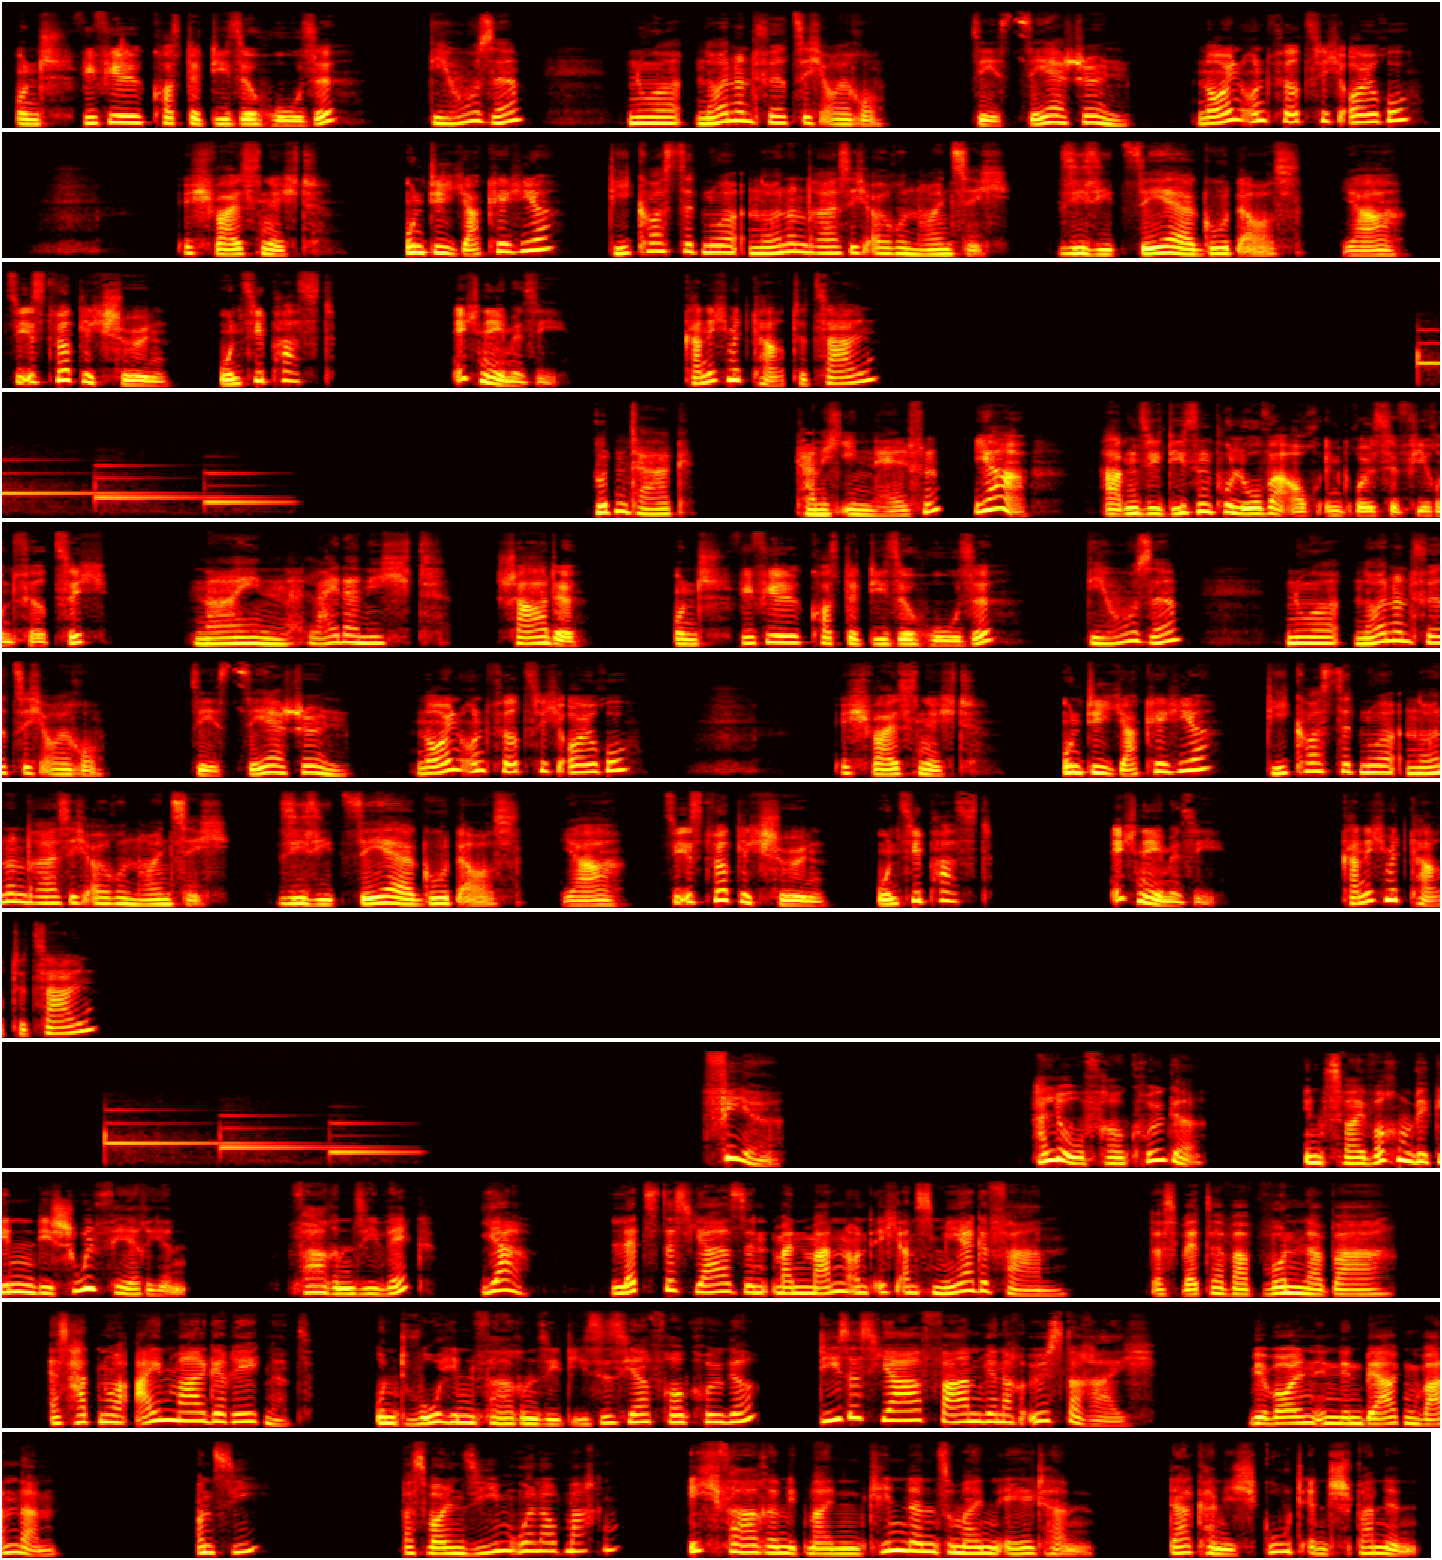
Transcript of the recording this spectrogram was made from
Und wie viel kostet diese Hose? Die Hose? Nur 49 Euro. Sie ist sehr schön. 49 Euro? Ich weiß nicht. Und die Jacke hier? Die kostet nur 39,90 Euro. Sie sieht sehr gut aus. Ja, sie ist wirklich schön. Und sie passt. Ich nehme sie. Kann ich mit Karte zahlen? Guten Tag. Kann ich Ihnen helfen? Ja. Haben Sie diesen Pullover auch in Größe 44? Nein, leider nicht. Schade. Und wie viel kostet diese Hose? Die Hose? Nur 49 Euro. Sie ist sehr schön. 49 Euro? Ich weiß nicht. Und die Jacke hier? Die kostet nur 39,90 Euro. Sie sieht sehr gut aus. Ja, sie ist wirklich schön. Und sie passt. Ich nehme sie. Kann ich mit Karte zahlen? Vier. Hallo, Frau Krüger. In zwei Wochen beginnen die Schulferien. Fahren Sie weg? Ja. Letztes Jahr sind mein Mann und ich ans Meer gefahren. Das Wetter war wunderbar. Es hat nur einmal geregnet. Und wohin fahren Sie dieses Jahr, Frau Krüger? Dieses Jahr fahren wir nach Österreich. Wir wollen in den Bergen wandern. Und Sie? Was wollen Sie im Urlaub machen? Ich fahre mit meinen Kindern zu meinen Eltern. Da kann ich gut entspannen.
